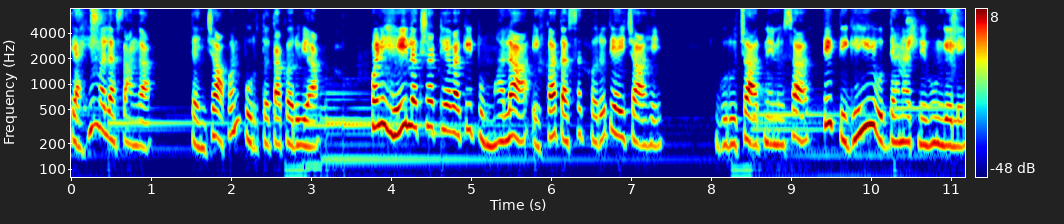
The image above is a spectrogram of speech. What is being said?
त्याही मला सांगा. त्यांच्या आपण पूर्तता करूया. पण हेही लक्षात ठेवा की तुम्हाला एका तासात परत यायचं आहे. गुरुच्या आज्ञेनुसार ते तिघेही उद्यानात निघून गेले.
